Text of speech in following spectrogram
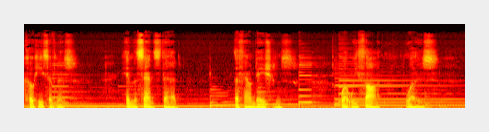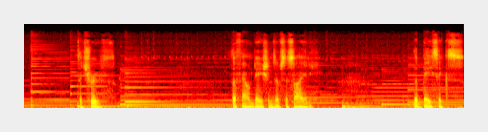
cohesiveness in the sense that the foundations, what we thought was the truth, the foundations of society, the basics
